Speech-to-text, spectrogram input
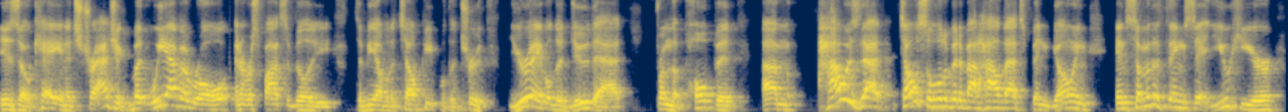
is okay. And it's tragic, but we have a role and a responsibility to be able to tell people the truth. You're able to do that from the pulpit. Um, how is that? Tell us a little bit about how that's been going and some of the things that you hear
